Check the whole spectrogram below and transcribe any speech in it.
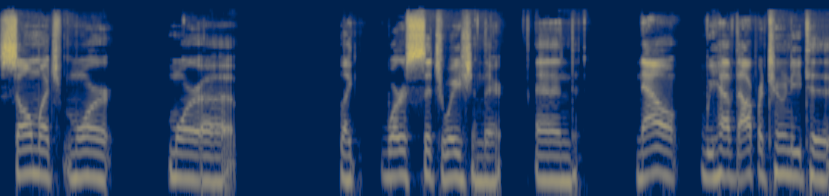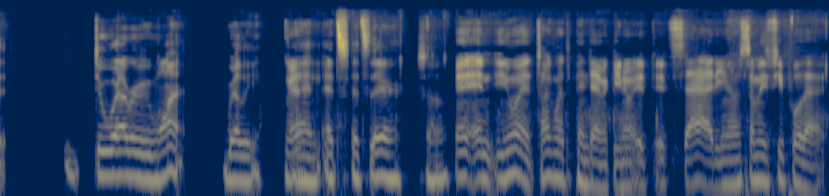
so much more more uh like worse situation there. And now we have the opportunity to do whatever we want, really. Yeah. And it's it's there. So And, and you know what? Talking about the pandemic, you know, it, it's sad. You know, some of these people that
